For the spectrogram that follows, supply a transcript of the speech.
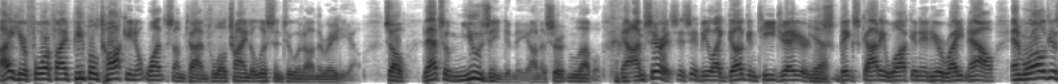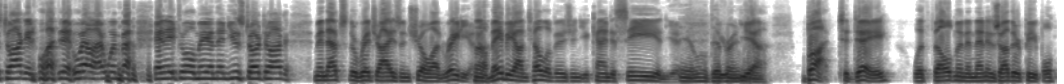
I hear four or five people talking at once sometimes while trying to listen to it on the radio. So that's amusing to me on a certain level. Now, I'm serious. It's, it'd be like Doug and TJ or Yeah. Big Scotty walking in here right now, and we're all just talking. well, I went back and they told me, and then you start talking. I mean, that's the Rich Eisen show on radio. Now, maybe on television you kind of see and you, Yeah, a little different, Yeah. yeah. But today, with Feldman and then his other people,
